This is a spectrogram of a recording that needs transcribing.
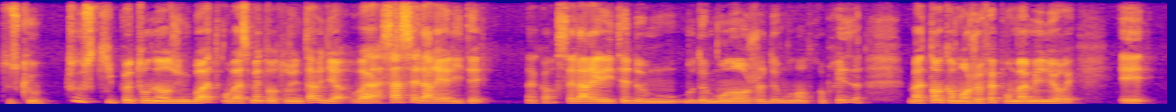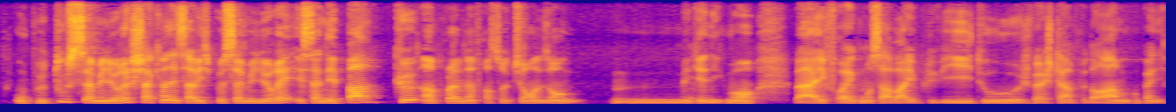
tout ce, qui peut tourner dans une boîte, on va se mettre autour d'une table et dire voilà, ça c'est la réalité, d'accord? C'est la réalité de mon, de mon enjeu, de mon entreprise. Maintenant, comment je fais pour m'améliorer? Et on peut tous s'améliorer, chacun des services peut s'améliorer, et ça n'est pas que un problème d'infrastructure en disant hum, mécaniquement, bah, il faudrait que mon serveur aille plus vite ou je vais acheter un peu de RAM ou compagnie.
